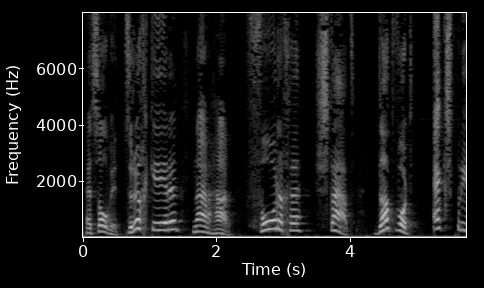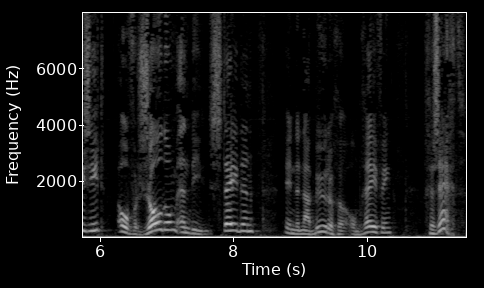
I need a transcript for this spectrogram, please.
Het zal weer terugkeren naar haar vorige staat. Dat wordt expliciet over Sodom en die steden in de naburige omgeving gezegd.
